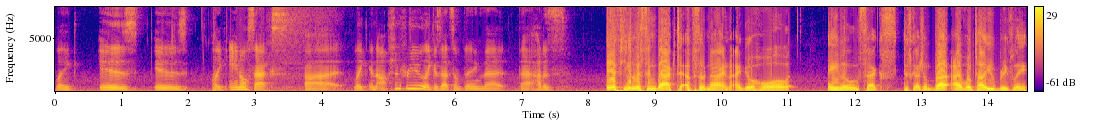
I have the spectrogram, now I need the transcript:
like is is like anal sex uh like an option for you? Like is that something that that how does If you listen back to episode nine, I do a whole anal sex discussion, but I will tell you briefly.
